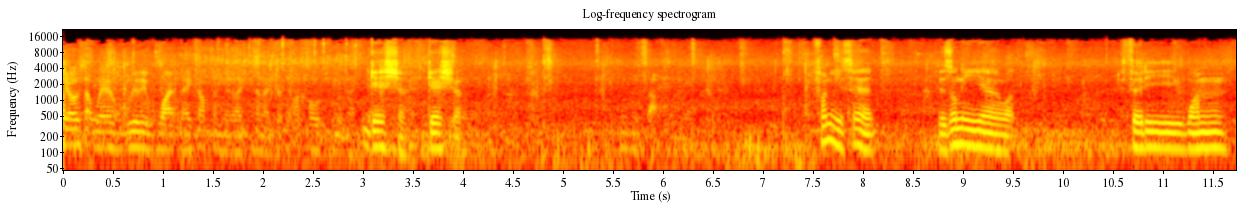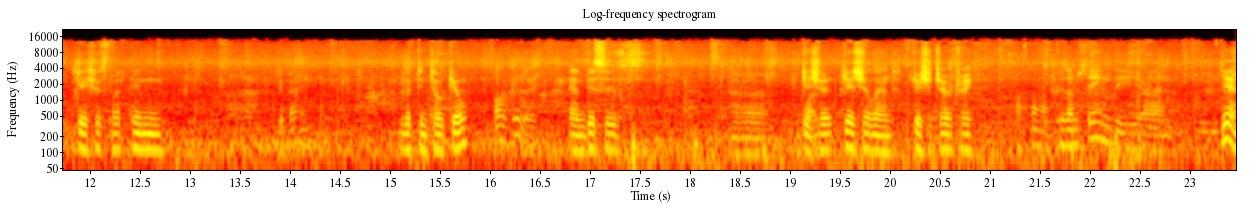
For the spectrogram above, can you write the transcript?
Girls that wear really white makeup and they're like kind of like holes in their Geisha, geisha. Up. Funny you say that. There's only uh, what 31 geishas left in Japan. left in Tokyo, Oh, really? and this is uh, geisha geisha land, geisha territory. Because I'm seeing the um, Yeah,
